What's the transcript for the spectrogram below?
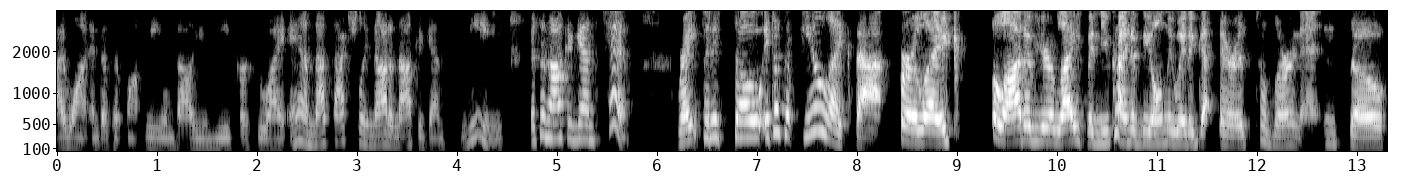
I want and doesn't want me and value me for who I am, that's actually not a knock against me. It's a knock against him. Right. But it's so, it doesn't feel like that for like a lot of your life and you kind of the only way to get there is to learn it. And so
